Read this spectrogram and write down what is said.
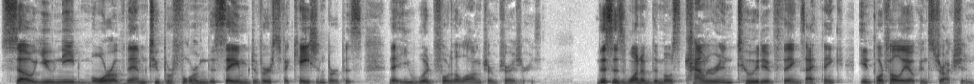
So you need more of them to perform the same diversification purpose that you would for the long term treasuries. This is one of the most counterintuitive things, I think, in portfolio construction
